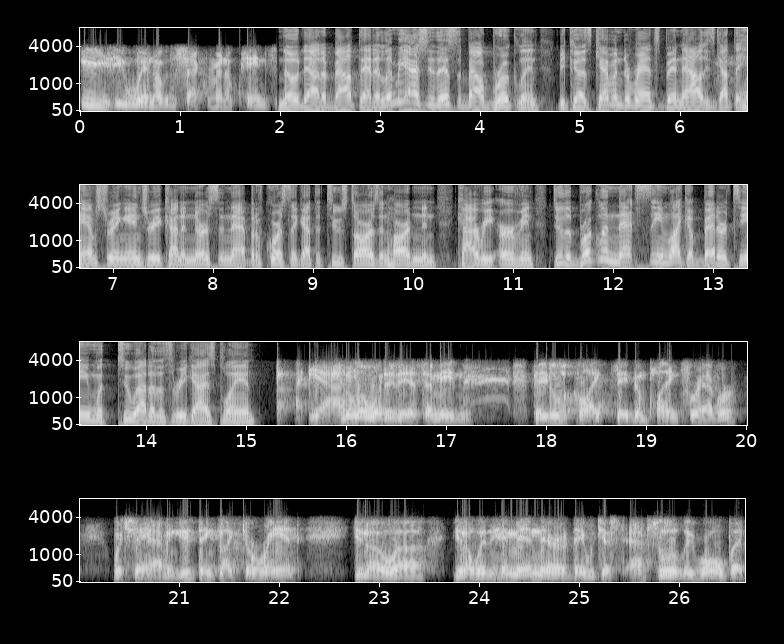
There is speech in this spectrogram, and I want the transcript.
easy win over the Sacramento Kings. No doubt about that. And let me ask you this about Brooklyn because Kevin Durant's been out. He's got the hamstring injury, kind of nursing that. But of course, they got the two stars in Harden and Kyrie Irving. Do the Brooklyn Nets seem like a better team with two out of the three guys playing? Uh, yeah, I don't know what it is. I mean, they look like they've been playing forever, which they haven't. You'd think like Durant you know, uh, you know, with him in there, they would just absolutely roll. But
